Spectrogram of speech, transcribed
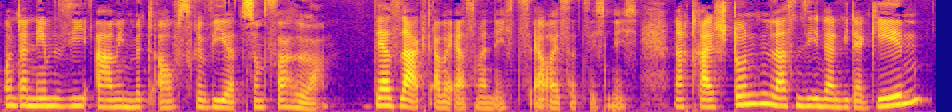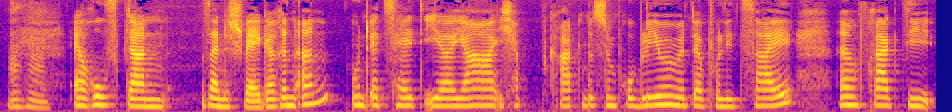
und dann nehmen sie Armin mit aufs Revier zum Verhör. Der sagt aber erstmal nichts, er äußert sich nicht. Nach drei Stunden lassen sie ihn dann wieder gehen. Er ruft dann seine Schwägerin an und erzählt ihr, ja, ich habe gerade ein bisschen Probleme mit der Polizei. Dann fragt sie,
